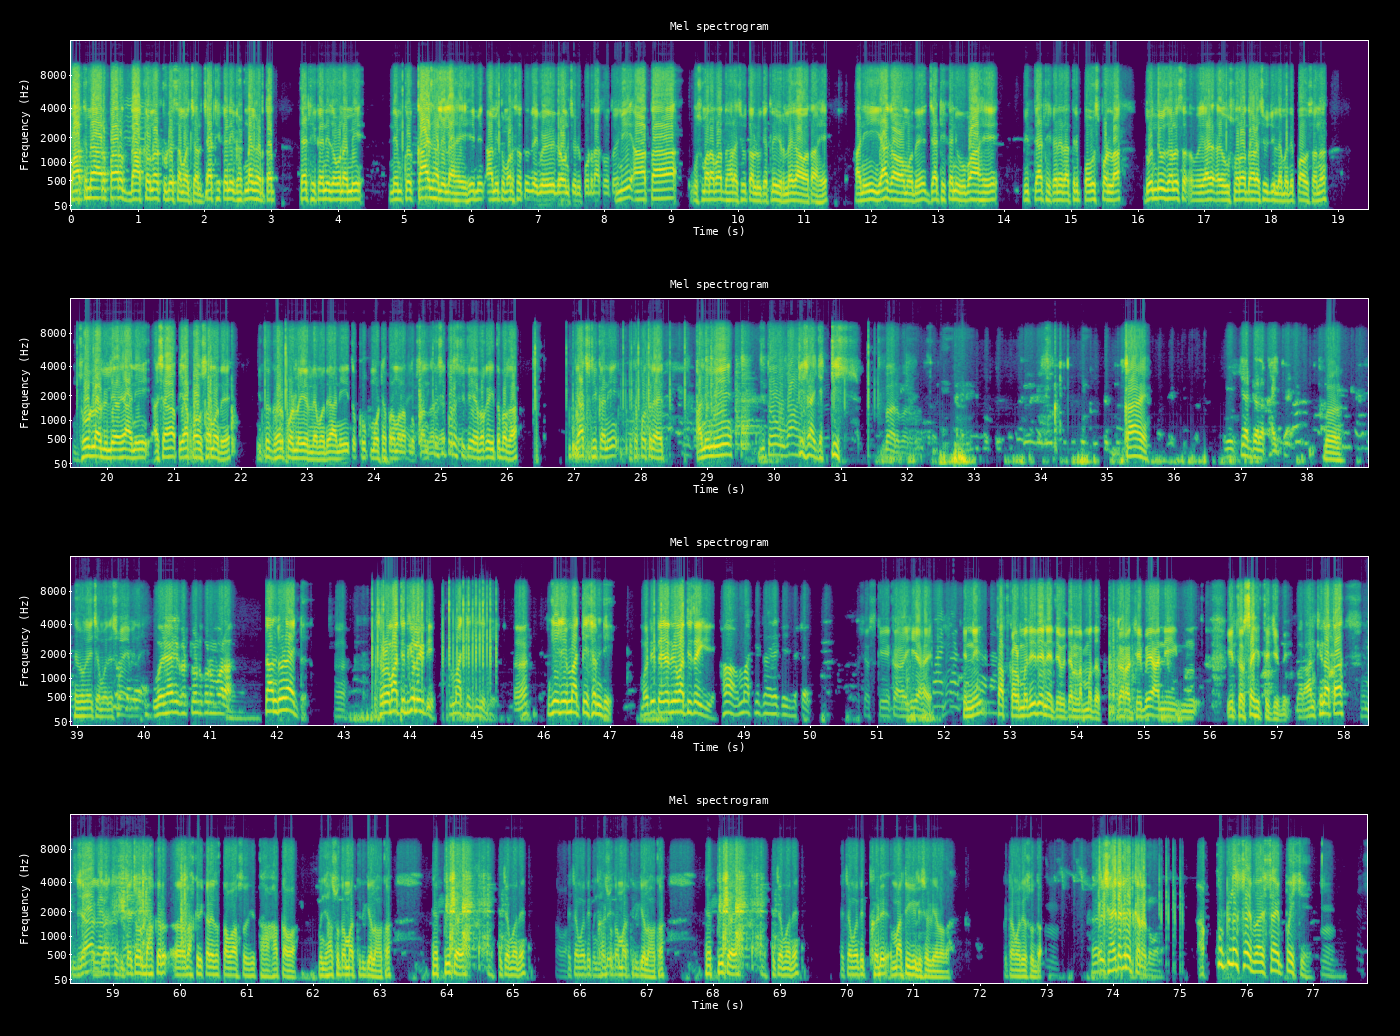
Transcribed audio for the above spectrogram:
बातम्या आरपार दाखवणार टुडे समाचार. ज्या ठिकाणी घटना घडतात त्या ठिकाणी जाऊन आम्ही नेमकं काय झालेलं आहे हे मी आम्ही तुम्हाला सतत वेगवेगळे ग्राउंडचे रिपोर्ट दाखवतोय. मी आता उस्मानाबाद धाराशिव तालुक्यातल्या इरल्या गावात आहे आणि या गावामध्ये ज्या ठिकाणी उभा आहे मी त्या ठिकाणी रात्री पाऊस पडला. दोन दिवस झालं या उस्मानाबाद धाराशिव जिल्ह्यामध्ये पावसानं झोड लावलेली आहे आणि अशा या पावसामध्ये इथं घर पडलं एरियामध्ये आणि इथं खूप मोठ्या प्रमाणात नुकसान झालं. कशी परिस्थिती आहे? बघा इथं बघा. याच ठिकाणी इथं पत्रे आहेत. आणि मी जिथं उभा आहे तीस आहे तीस. बर बर काय खायचं आहे. बर. हे बघा याच्यामध्ये सोयाबीन आहे. गटतोंड करून बोला. तांदूळ आहेत. हे. सगळं मातीत गेलं किती? मातीत गेले. गेले माती समजे मध्ये त्याच्यात मातीच आहे की? हा मातीचं आहे ते दिसतंय. शासकीय का हे आहे. त्यांनी तात्काळमध्ये देण्यात यावी त्यांना मदत घराचे बे आणि इतर साहित्याचे बे. बरं आणखीन आता ज्या ज्या ठिकाणी त्याच्यावर भाकर अं, भाकरी करायचा तवा असतो इथं हा तवा म्हणजे हा सुद्धा मातीत गेला होता. हे पीठ आहे त्याच्यामध्ये त्याच्यामध्ये हा सुद्धा मातीत गेला होता. हे पीठ आहे त्याच्यामध्ये त्याच्यामध्ये खडे माती गेली सगळी बघा पिठामध्ये सुद्धा. पैसे आहेत का नाहीत करा तुम्हाला? कुठलं साहेब साहेब पैसे?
